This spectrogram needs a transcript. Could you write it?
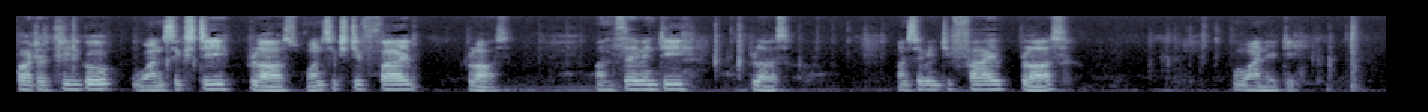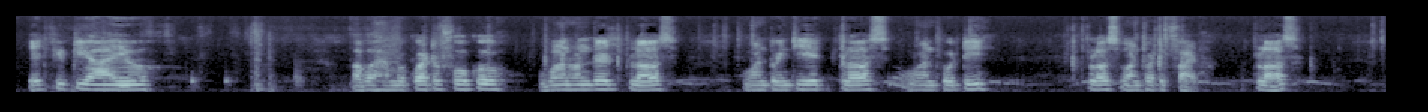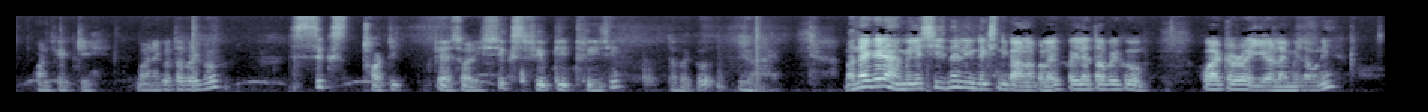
quarter थ्रीको one sixty plus one sixty five plus one seventy plus one seventy five plus one eighty eight fifty आयो। अब हाम्रो quarter फोरको one hundred plus one twenty eight plus one forty plus one thirty five plus one fifty भनेको तपाईँको six thirty ए sorry six fifty three चाहिँ तपाईँको यो आयो भन्दाखेरि हामीले सिजनल इन्डेक्स निकाल्नको लागि पहिला तपाईँको क्वार्टर र इयरलाई मिलाउने।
